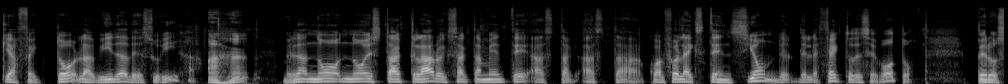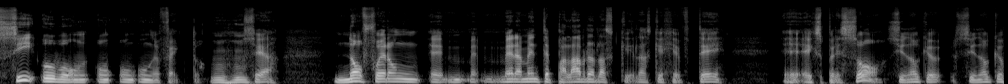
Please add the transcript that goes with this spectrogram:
que afectó la vida de su hija. Ajá. ¿Verdad? No, no está claro exactamente hasta, hasta cuál fue la extensión del- del efecto de ese voto, pero sí hubo un, un- efecto. O sea, no fueron eh, meramente palabras las que, las que Jefté eh, expresó, sino que, sino que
